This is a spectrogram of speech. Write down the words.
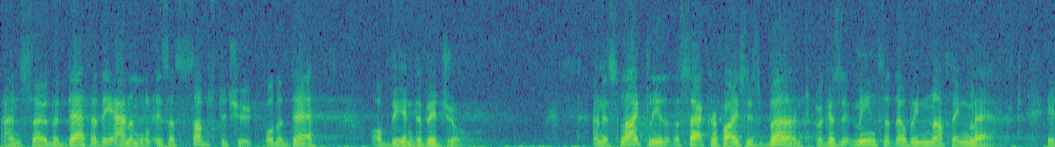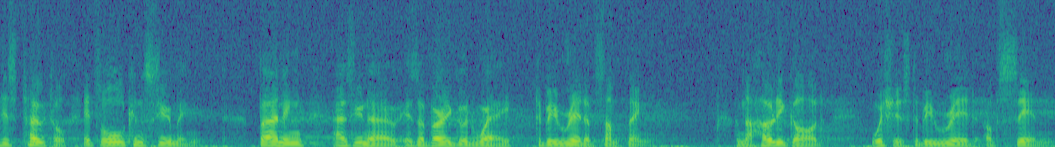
and so the death of the animal is a substitute for the death of the individual. And it's likely that the sacrifice is burnt because it means that there'll be nothing left. It is total. It's all-consuming. Burning, as you know, is a very good way to be rid of something. And the Holy God wishes to be rid of sin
